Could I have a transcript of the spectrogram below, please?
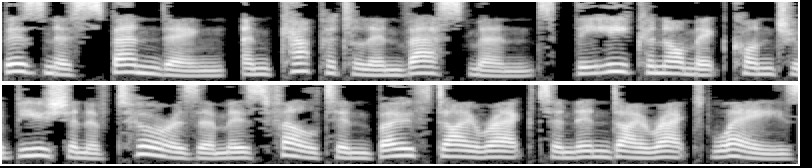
business spending, and capital investment. The economic contribution of tourism is felt in both direct and indirect ways,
